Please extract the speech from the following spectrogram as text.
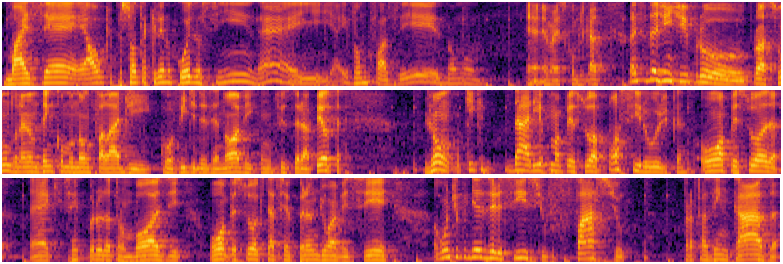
mas é, é algo que o pessoal tá criando coisa assim, né? E aí vamos fazer, vamos. É, é mais complicado. Antes da gente ir pro, pro assunto, né? Não tem como não falar de Covid-19 com um fisioterapeuta. João, o que, que daria para uma pessoa pós-cirúrgica, ou uma pessoa é, que se recuperou da trombose, ou uma pessoa que está se recuperando de um AVC, algum tipo de exercício fácil para fazer em casa,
